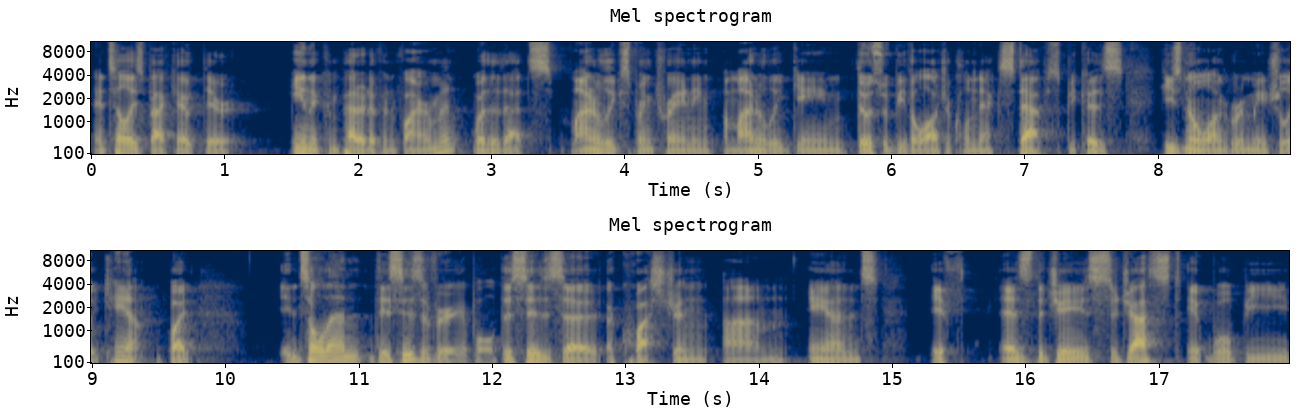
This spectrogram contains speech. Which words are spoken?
until he's back out there in a competitive environment, whether that's minor league spring training, a minor league game, those would be the logical next steps because he's no longer in major league camp. But until then, this is a variable. This is a, a question. Um, and if as the Jays suggest, it will be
